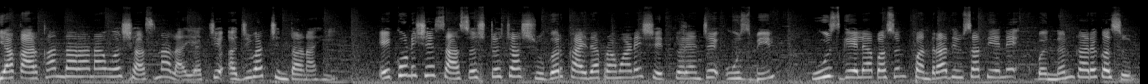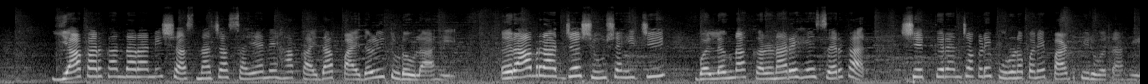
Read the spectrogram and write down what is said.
या कारखानदारांना व शासनाला याची अजिबात चिंता नाही. एकोणीसशे सहासष्टच्या शुगर कायद्याप्रमाणे शेतकऱ्यांचे ऊस बिल ऊस गेल्यापासून पंधरा दिवसात येणे बंधनकारक असून या कारखानदारांनी शासनाच्या सहाय्याने हा कायदा पायदळी तुडवला आहे. रामराज्य शिवशाहीची वल्लंघना करणारे हे सरकार शेतकऱ्यांच्याकडे पूर्णपणे पाठ फिरवत आहे.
